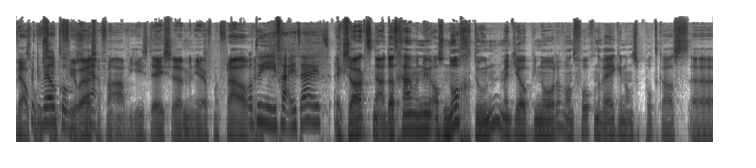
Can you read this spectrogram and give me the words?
welkomstinterview. Welkom, ja. Zo van, ah, wie is deze meneer of mevrouw? Wat en... doe je in je vrije tijd? Exact. Nou, dat gaan we nu alsnog doen met Jopie Noorden. Want volgende week in onze podcast uh,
